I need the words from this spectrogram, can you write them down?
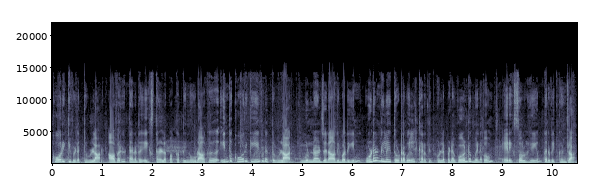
கோரிக்கை விடுத்துள்ளார். அவர் தனது எக்ஸ் தள பக்கத்தினூடாக இந்த கோரிக்கையை விடுத்துள்ளார். முன்னாள் ஜனாதிபதியின் உடல்நிலை தொடர்பில் கருத்தில் கொள்ளப்பட வேண்டும் எனவும் எரிக் சொல்ஹயம் தெரிவிக்கின்றார்.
